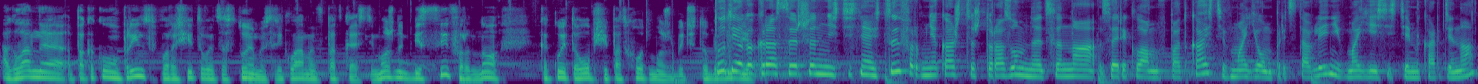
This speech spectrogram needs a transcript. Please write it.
А главное, по какому принципу рассчитывается стоимость рекламы в подкасте? Можно без цифр, но какой-то общий подход может быть, чтобы... Тут люди... я как раз совершенно не стесняюсь цифр. Мне кажется, что разумная цена за рекламу в подкасте в моем представлении, в моей системе координат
